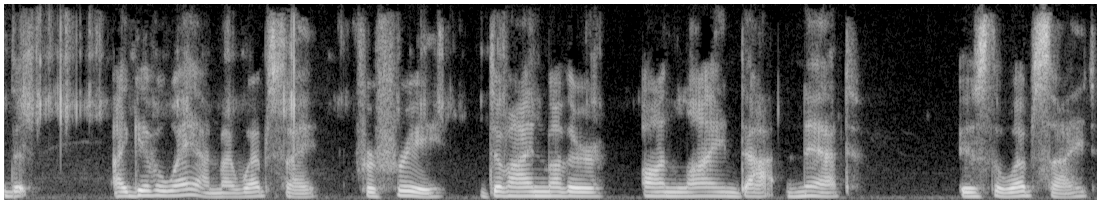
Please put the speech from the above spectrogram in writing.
that I give away on my website for free, divinemotheronline.net is the website,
